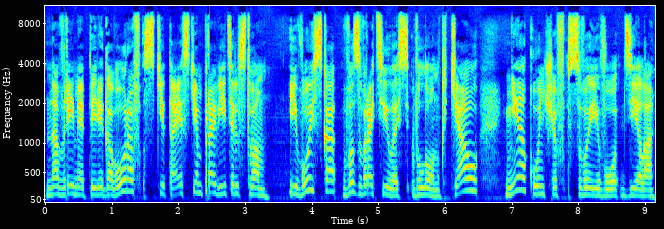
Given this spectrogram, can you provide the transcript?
на время переговоров с китайским правительством, и войско возвратилось в Лонг-Кяо, не окончив своего дела.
